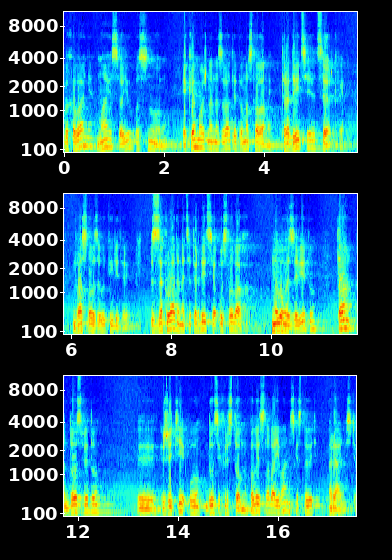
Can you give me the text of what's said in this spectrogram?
виховання має свою основу, яке можна назвати двома словами традиція церкви. Два слова з великої літери. Закладена ця традиція у словах Нового Завіту та досвіду е, житті у Дусі Христовому, коли слова євангельські стають реальністю.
